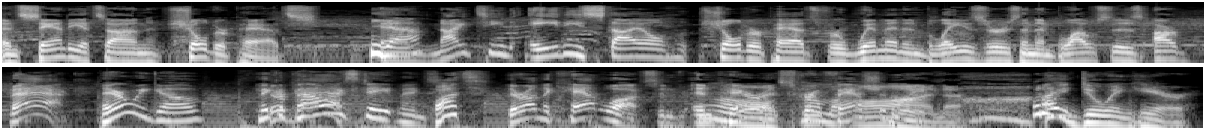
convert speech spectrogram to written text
and Sandy, it's on shoulder pads. Yeah. And 1980s style shoulder pads for women in blazers and in blouses are back. There we go. Make They're a power back. statement. What? They're on the catwalks in, in Oh, Paris during come Fashion on. Week. What are we doing here?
